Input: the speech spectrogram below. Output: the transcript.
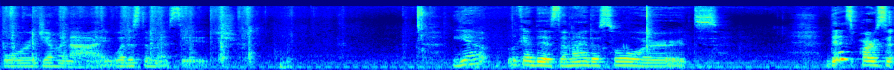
for Gemini? What is the message? Yep, look at this. The Knight of Swords. This person...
